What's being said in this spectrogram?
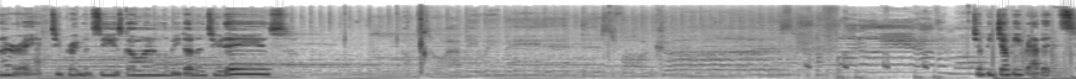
Alright, two pregnancies going. They'll be done in two days. Jumpy, rabbits.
